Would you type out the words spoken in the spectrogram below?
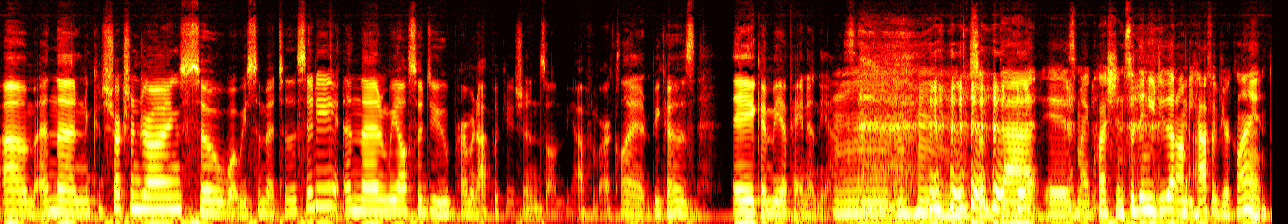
Um, and then construction drawings, so what we submit to the city. And then we also do permit applications on behalf of our client because they can be a pain in the ass. Mhm. so that is my question. So then you do that on behalf of your client.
